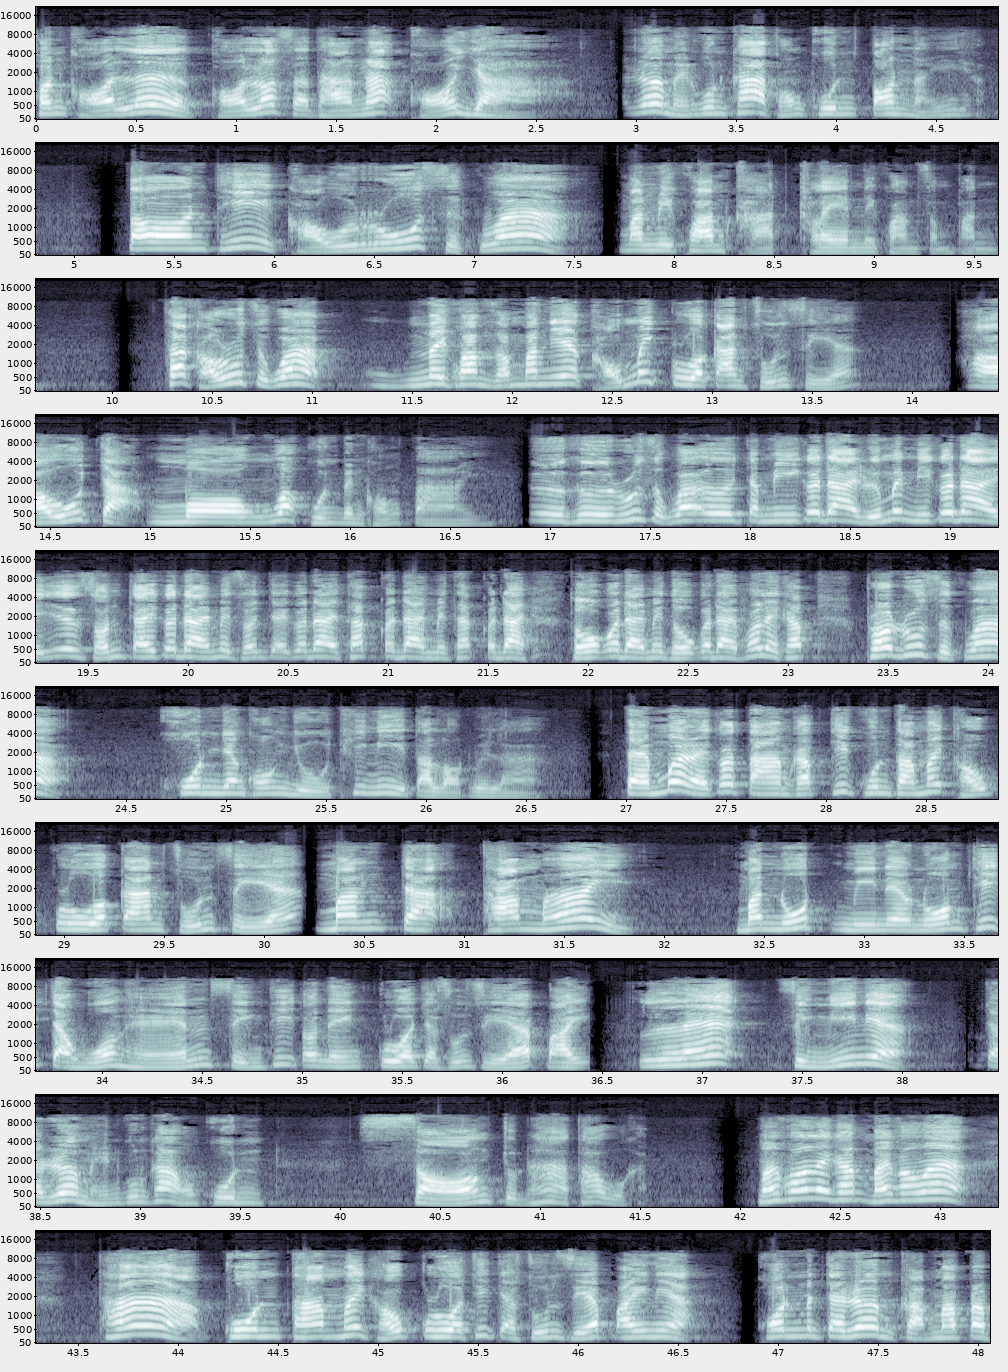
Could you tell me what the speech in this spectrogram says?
คนขอเลิกขอลดสถานะขอหย่า เริ่มเห็นคุณค่าของคุณตอนไหน ตอนที่เขารู้สึกว่ามันมีความขาดแคลนในความสัมพันธ์ ถ้าเขารู้สึกว่าในความสัมพันธ์เนี้ยเขาไม่กลัวการสูญเสีย เขาจะมองว่าคุณเป็นของตาย คือคือรู้สึกว่าเออจะมีก็ได้หรือไม่มีก็ได้สนใจก็ได้ ไม่สนใจก็ได้ ทักก็ได้ไม่ทักก็ได้ โทรก็ได้ไม่โทรก็ได้เพราะอะไรครับ เพราะรู้สึกว่า คุณยังคงอยู่ที่นี่ตลอดเวลา แต่เมื่อไหร่ก็ตามครับที่คุณทำให้เขากลัวการสูญเสีย มันจะทำให้มนุษย์มีแนวโน้มที่จะหวงแหน สิ่งที่ตนเองกลัวจะสูญเสียไป และสิ่งนี้เนี่ยจะเริ่มเห็นคุณค่าของคุณ 2.5 เท่าครับ หมายความอะไรครับ หมายความว่า ถ้าคุณทำให้เขากลัวที่จะสูญเสียไปเนี่ย คนมันจะเริ่มกลับมาประ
